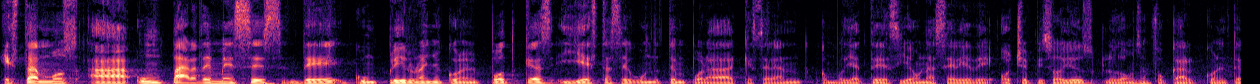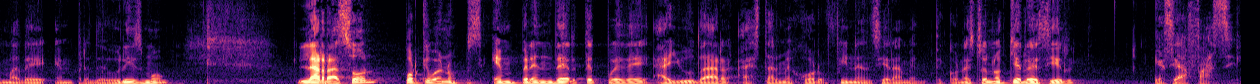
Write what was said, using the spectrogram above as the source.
Estamos a un par de meses de cumplir un año con el podcast y esta segunda temporada que serán, como ya te decía, una serie de ocho episodios, los vamos a enfocar con el tema de emprendedurismo. La razón, porque bueno, pues emprender te puede ayudar a estar mejor financieramente. Con esto no quiero decir que sea fácil,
